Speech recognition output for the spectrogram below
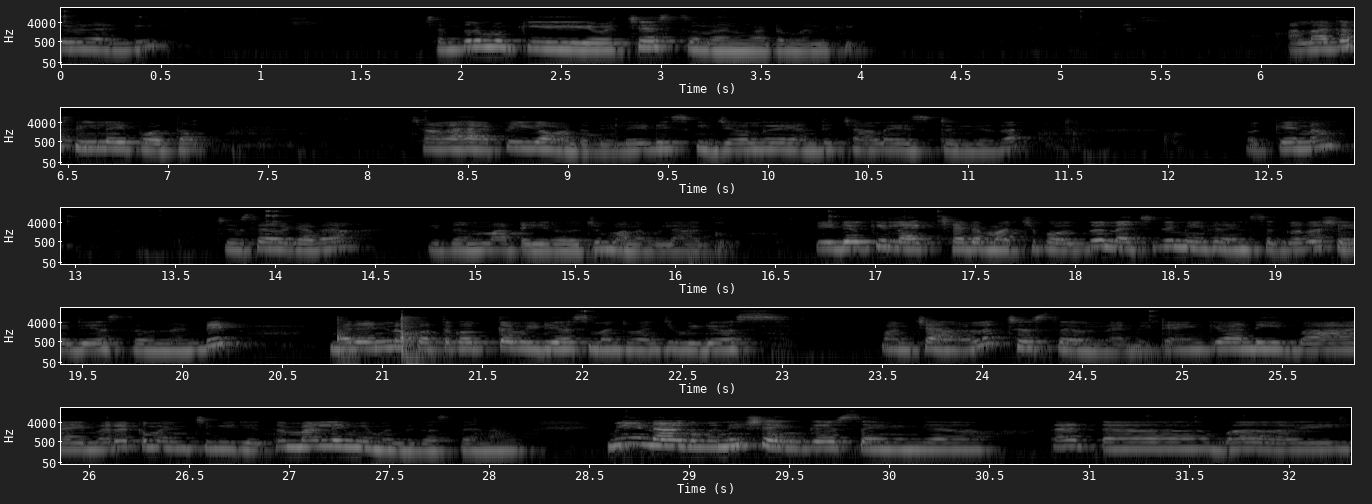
చూడండి. చంద్రముఖి వచ్చేస్తుంది అనమాట మనకి. అలాగా ఫీల్ అయిపోతాం. చాలా హ్యాపీగా ఉంటుంది. లేడీస్కి జ్యువెలరీ అంటే చాలా ఇష్టం కదా. ఓకేనా? చూసారు కదా? ఇదన్నమాట ఈరోజు మన వ్లాగ్. వీడియోకి లైక్ చేయడం మర్చిపోవద్దు. నచ్చితే మీ ఫ్రెండ్స్కి కూడా షేర్ చేస్తూ ఉండండి. మరి ఎన్నో కొత్త కొత్త వీడియోస్ మంచి మంచి వీడియోస్ మన ఛానల్లో చూస్తూ ఉండండి. థ్యాంక్ యూ అండి. బాయ్ మరొక మంచి వీడియోతో మళ్ళీ మీ ముందుకు వస్తాను. మీ Nagamani Shankar signing tata bye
